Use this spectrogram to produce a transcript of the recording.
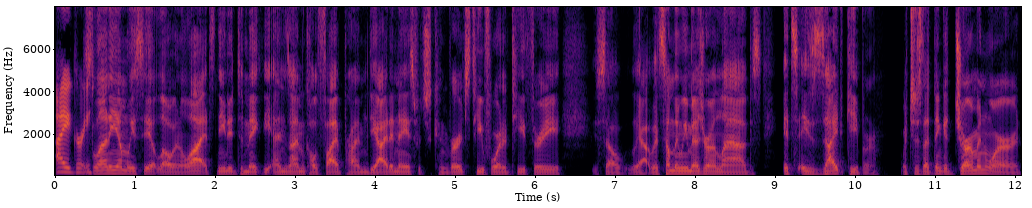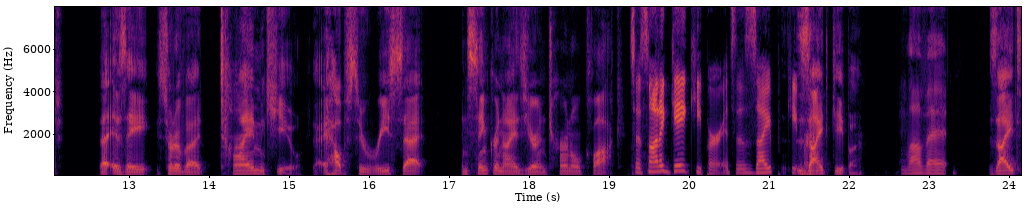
I agree. Selenium, we see it low in a lot. It's needed to make the enzyme called 5' prime deiodinase, which converts T4 to T3. So, yeah, it's something we measure on labs. It's a Zeitgeber, which is, I think, a German word that is a sort of a time cue. It helps to reset and synchronize your internal clock. So it's not a gatekeeper, it's a Zype keeper. Zeitgeber. Love it. Zeit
